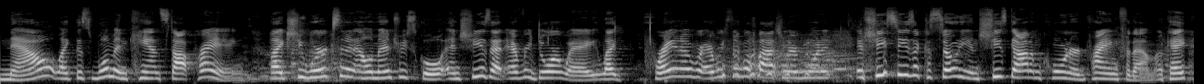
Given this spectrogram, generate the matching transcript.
Now, like this woman can't stop praying. Like she works in an elementary school and she is at every doorway, like praying over every single classroom every morning. If she sees a custodian, she's got them cornered praying for them, okay?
